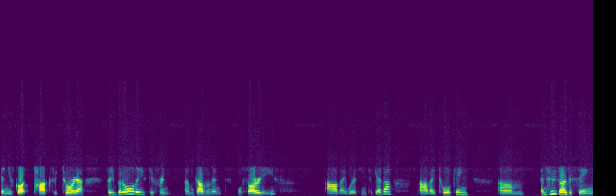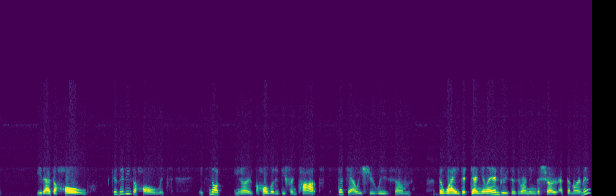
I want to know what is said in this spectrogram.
then you've got Parks Victoria. So you've got all these different um, government authorities. Are they working together? Are they talking? Um, and who's overseeing it as a whole? Because it is a whole. It's it's not, you know, a whole lot of different parts. That's our issue with um, the way that Daniel Andrews is running the show at the moment.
